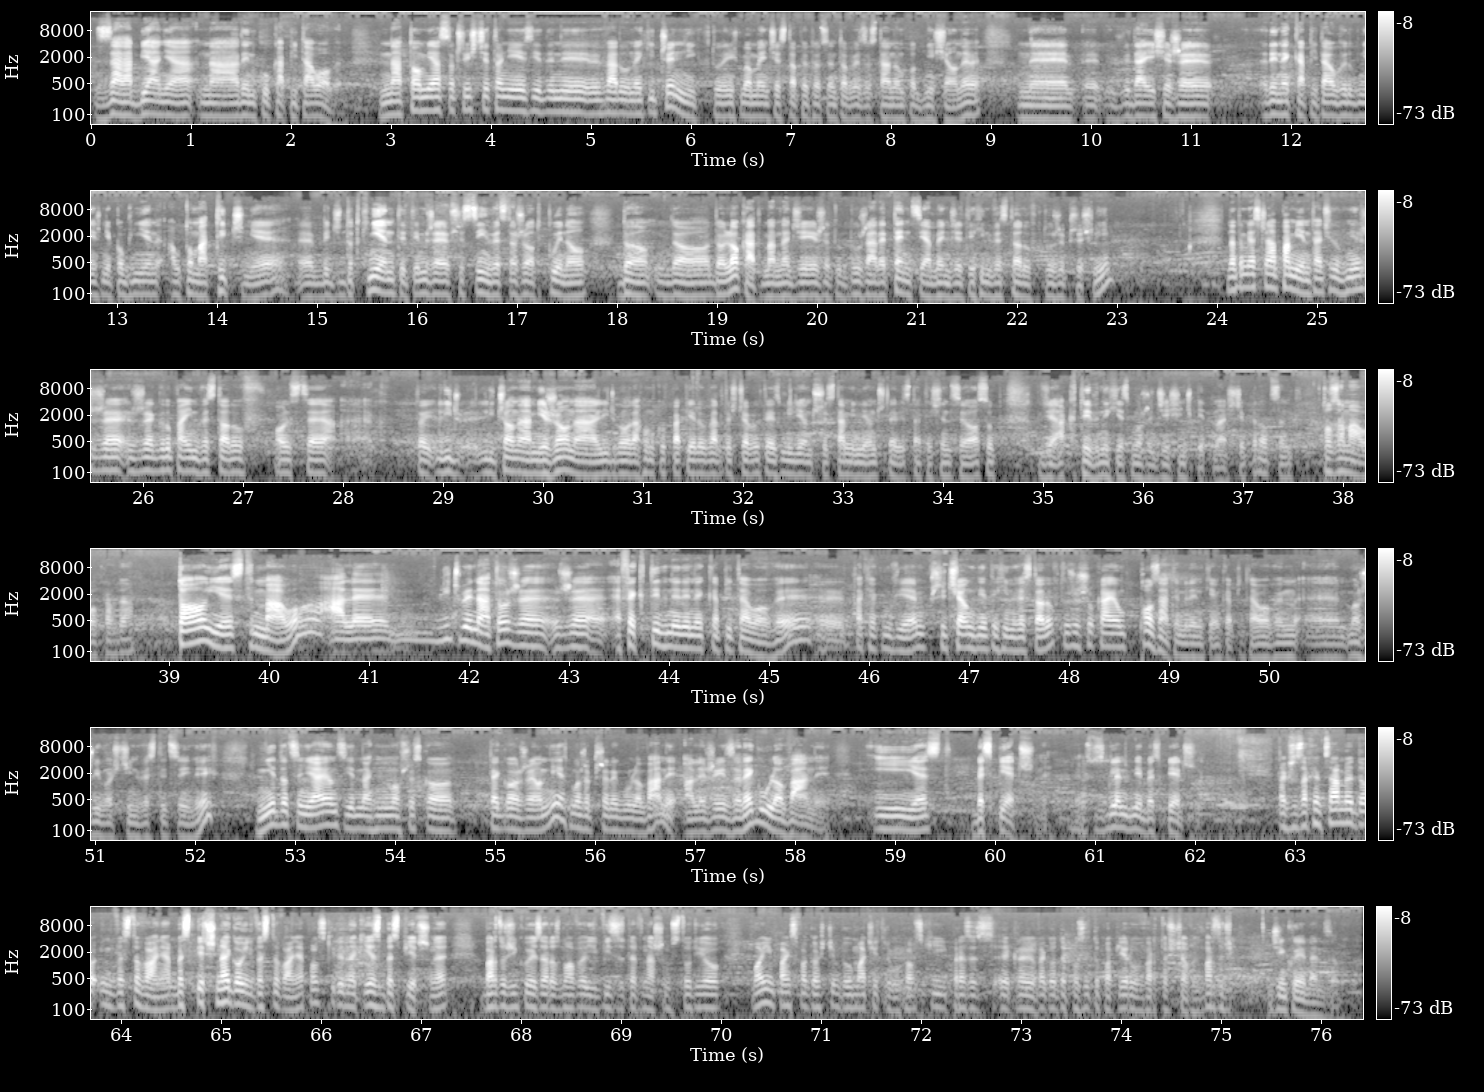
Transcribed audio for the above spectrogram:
zarabiania na rynku kapitałowym. Natomiast oczywiście to nie jest jedyny warunek i czynnik. W którymś momencie stopy procentowe zostaną podniesione. E, e, Wydaje się, że rynek kapitałowy również nie powinien automatycznie e, być dotknięty tym, że wszyscy inwestorzy odpłyną do, do, do lokat. Mam nadzieję, że tu duża retencja będzie tych inwestorów, którzy przyszli. Natomiast trzeba pamiętać również, że, że grupa inwestorów w Polsce, e, to licz, liczona, mierzona liczbą rachunków papierów wartościowych, to jest 1 300 1 400 tysięcy osób, gdzie aktywnych jest może 10-15%. To za mało, prawda? To jest mało, ale liczmy na to, że, że efektywny rynek kapitałowy, e, tak jak mówiłem, przyciągnie tych inwestorów, którzy szukają poza tym rynkiem kapitałowym e, możliwości inwestycyjnych, nie doceniając jednak mimo wszystko tego, że on nie jest może przeregulowany, ale że jest regulowany i jest bezpieczny, jest względnie bezpieczny. Także zachęcamy do inwestowania, bezpiecznego inwestowania. Polski rynek jest bezpieczny. Bardzo dziękuję za rozmowę i wizytę w naszym studiu. Moim Państwa gościem był Maciej Trybuchowski, prezes e, Krajowego Depozytu Papierów Wartościowych. Bardzo dziękuję. Dziękuję bardzo.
